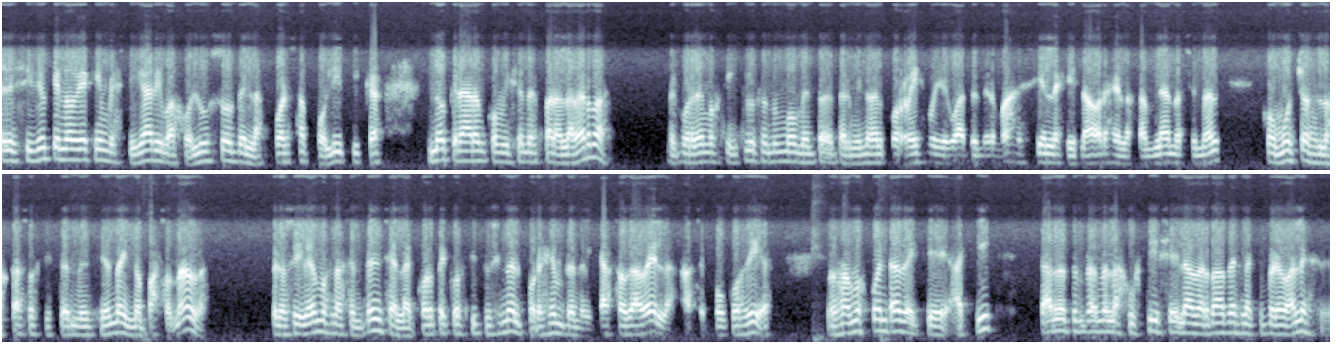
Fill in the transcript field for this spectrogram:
se decidió que no había que investigar y bajo el uso de la fuerza política no crearon comisiones para la verdad. Recordemos que incluso en un momento determinado el correísmo llegó a tener más de 100 legisladores en la Asamblea Nacional con muchos de los casos que usted menciona y no pasó nada. Pero si vemos la sentencia de la Corte Constitucional, por ejemplo, en el caso Gabela, hace pocos días, nos damos cuenta de que aquí tarde o temprano la justicia y la verdad es la que prevalece.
